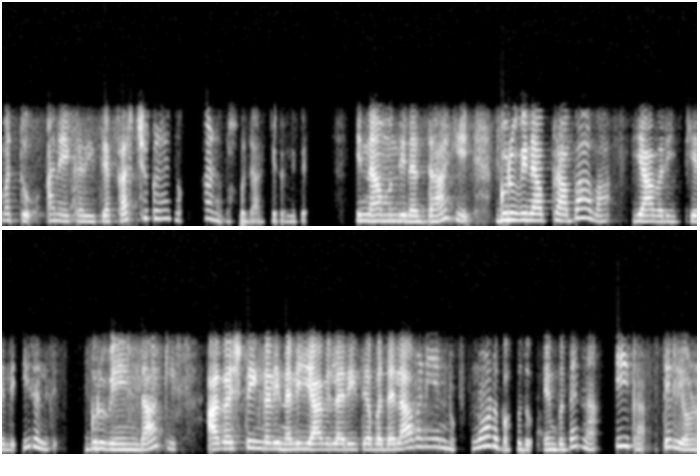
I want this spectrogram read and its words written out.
ಮತ್ತು ಅನೇಕ ರೀತಿಯ ಖರ್ಚುಗಳನ್ನು ಕಾಣಬಹುದಾಗಿರಲಿದೆ. ಇನ್ನ ಮುಂದಿನದ್ದಾಗಿ ಗುರುವಿನ ಪ್ರಭಾವ ಯಾವ ರೀತಿಯಲ್ಲಿ ಇರಲಿದೆ? ಗುರುವಿನಿಂದಾಗಿ ಆಗಸ್ಟ್ ತಿಂಗಳಿನಲ್ಲಿ ಯಾವೆಲ್ಲ ರೀತಿಯ ಬದಲಾವಣೆಯನ್ನು ನೋಡಬಹುದು ಎಂಬುದನ್ನ ಈಗ ತಿಳಿಯೋಣ.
